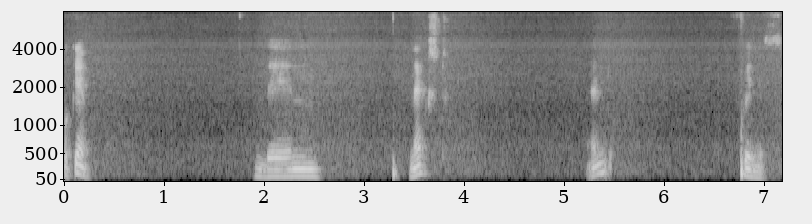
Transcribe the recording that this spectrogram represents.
okay. Then next. And finish.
